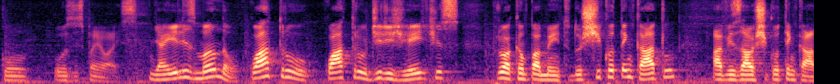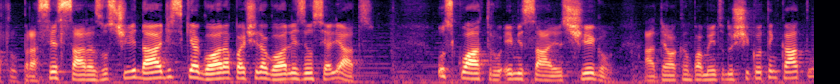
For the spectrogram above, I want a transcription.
com os espanhóis. E aí eles mandam quatro, quatro dirigentes para o acampamento do Chicotencatl avisar o Chicotencatl para cessar as hostilidades que agora, a partir de agora, eles iam ser aliados. Os quatro emissários chegam até o acampamento do Chicotencatl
